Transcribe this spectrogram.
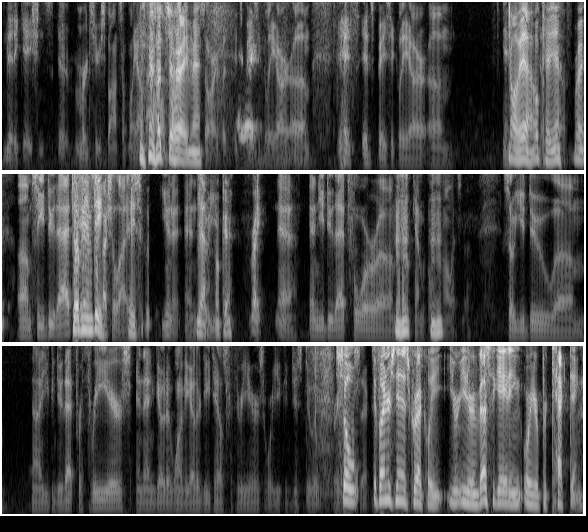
mitigations, uh, emergency response, something like that. That's all right, butcher it, man. Sorry, but it's basically our um, it's it's basically our um, Oh yeah, okay, yeah, stuff. right. Um, so you do that WMD, specialized basically. unit, and Yeah, so you, okay. right, yeah, and you do that for um, Mhm, chemicals mhm. and all that stuff. So you do, um, uh, you can do that for three years, and then go to one of the other details for three years, or you can just do it. Straight So, if I understand this correctly, you're either investigating or you're protecting.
